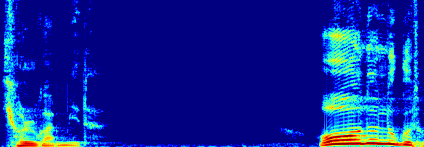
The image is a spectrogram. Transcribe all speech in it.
결과입니다. 어느 누구도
